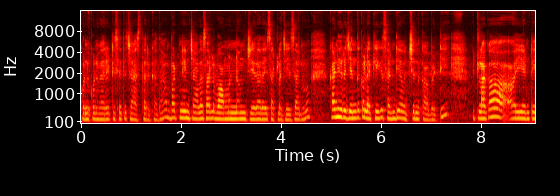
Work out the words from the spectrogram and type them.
కొన్ని కొన్ని వెరైటీస్ అయితే చేస్తారు కదా. బట్ నేను చాలాసార్లు వామన్నం జీరా రైస్ అట్లా చేశాను. కానీ ఈరోజు ఎందుకో లక్కీగా సండే వచ్చింది కాబట్టి ఇట్లాగా ఏంటి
